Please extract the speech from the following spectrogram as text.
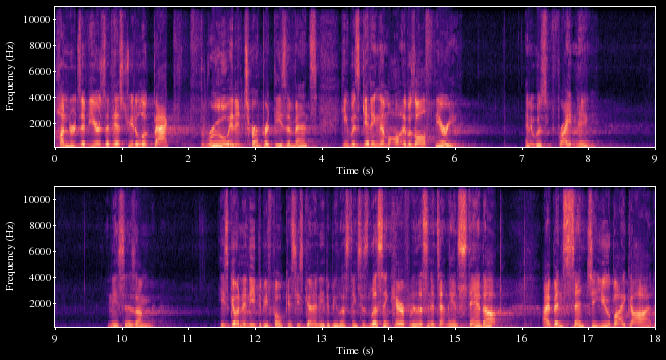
hundreds of years of history to look back through and interpret these events. He was getting them all, it was all theory, and it was frightening. And he says, I'm. He's going to need to be focused. He's going to need to be listening. He says, Listen carefully, listen intently, and stand up. I've been sent to you by God.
